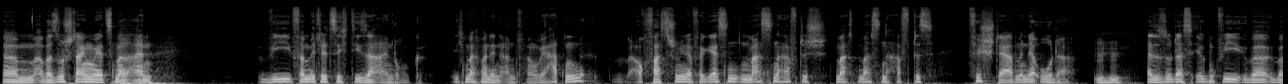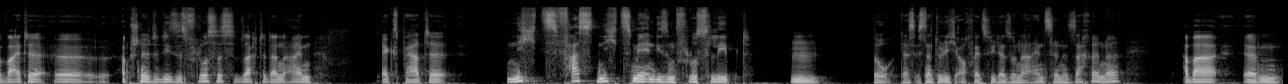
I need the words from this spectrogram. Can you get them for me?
Ähm, aber so steigen wir jetzt mal ein. Wie vermittelt sich dieser Eindruck? Ich mache mal den Anfang. Wir hatten, auch fast schon wieder vergessen, ein massenhaftes, mas massenhaftes Fischsterben in der Oder. Mhm. Also so, dass irgendwie über, über weite äh, Abschnitte dieses Flusses, sagte dann ein Experte, nichts, fast nichts mehr in diesem Fluss lebt. Mhm. So, das ist natürlich auch jetzt wieder so eine einzelne Sache, ne? Aber ähm,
